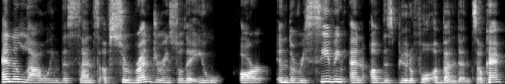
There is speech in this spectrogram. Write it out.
and allowing the sense of surrendering so that you are in the receiving end of this beautiful abundance, okay?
